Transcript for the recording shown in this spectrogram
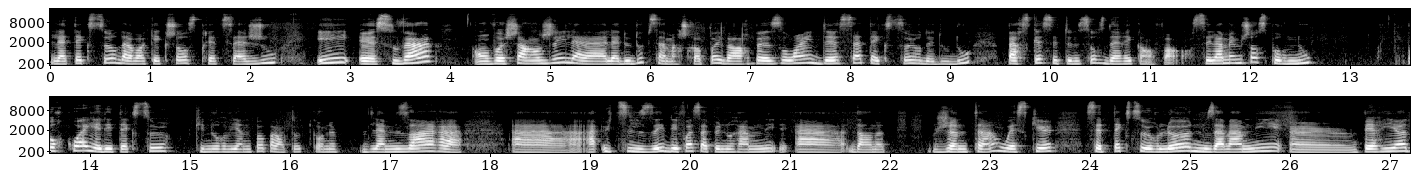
La texture d'avoir quelque chose près de sa joue. Et euh, souvent, on va changer la, doudou, puis ça ne marchera pas. Il va avoir besoin de sa texture de doudou parce que c'est une source de réconfort. C'est la même chose pour nous. Pourquoi il y a des textures qui ne nous reviennent pas partout, qu'on a de la misère à, à, utiliser. Des fois, ça peut nous ramener à, dans notre jeune temps où est-ce que cette texture-là nous avait amené une période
